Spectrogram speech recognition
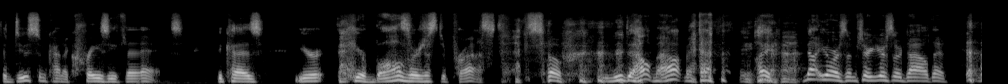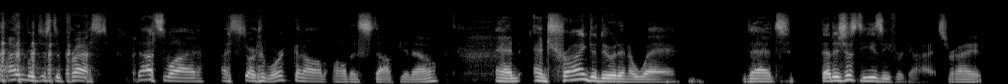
to do some kind of crazy things because your your balls are just depressed. So you need to help them out, man. like Yeah. not yours. I'm sure yours are dialed in. Mine were just depressed. That's why I started working on all this stuff, you know, and and trying to do it in a way that that is just easy for guys, right?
